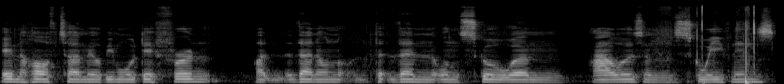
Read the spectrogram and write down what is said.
in the half term it'll be more different. Uh, than on th then on school um, hours and school evenings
